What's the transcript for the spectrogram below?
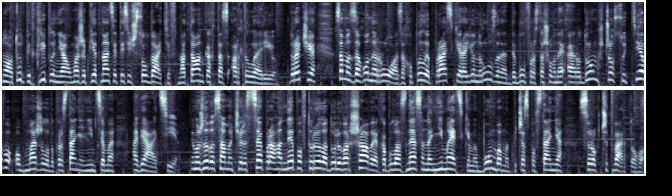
Ну а тут підкріплення у майже 15 тисяч солдатів на танках та з артилерією. До речі, саме загони РОА захопили празький район Рузене, де був розташований аеродром, що суттєво обмежило використання німцями авіації. І можливо, саме через це Прага не повторила долю Варшави, яка була знесена німецькими бомбами під час повстання 44-го.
